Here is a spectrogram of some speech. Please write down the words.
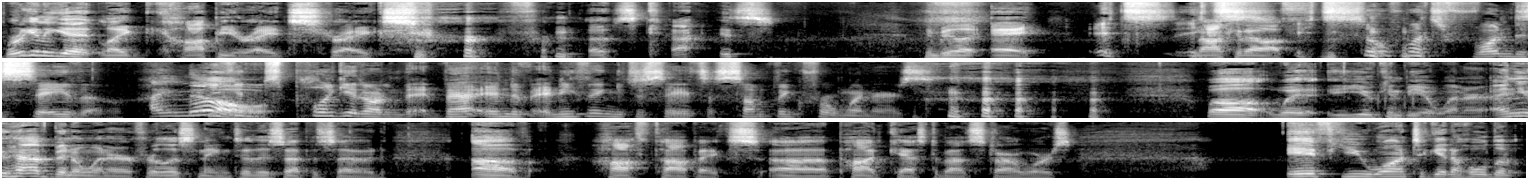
We're gonna get like copyright strikes from those guys. And be like, hey, It's, it's Knock it off. It's so much fun to say though. I You know. can just plug it on the that end of anything. You just say it's a something for winners. Well, wi- you can be a winner, and you have been a winner for listening to this episode of Hoth Topics, a podcast about Star Wars. If you want to get a hold of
